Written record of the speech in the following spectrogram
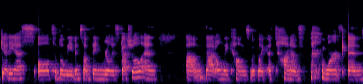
getting us all to believe in something really special. And um, that only comes with like a ton of work and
